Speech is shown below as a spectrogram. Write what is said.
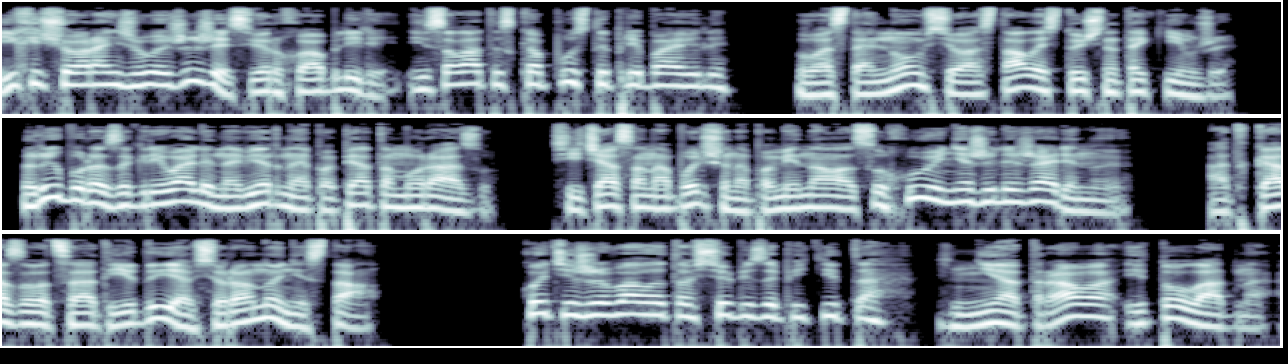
их еще оранжевой жижей сверху облили и салат из капусты прибавили. В остальном все осталось точно таким же. Рыбу разогревали, наверное, по пятому разу. Сейчас она больше напоминала сухую, нежели жареную. Отказываться от еды я все равно не стал. Хоть и жевал это все без аппетита, не отрава, и то ладно.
